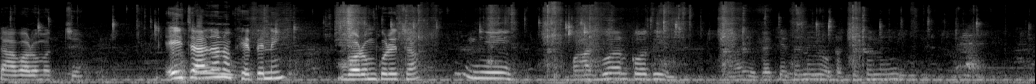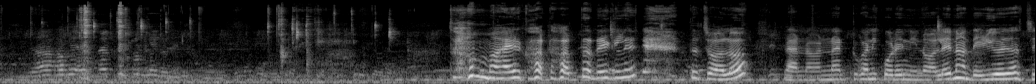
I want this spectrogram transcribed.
চা গরম হচ্ছে। এই চা জানো খেতে নেই। গরম করে চা। নে ভাজবো আর কদিন। এটা খেতে নেই, ওটা খেতে নেই। তো মায়ের কথাবার্তা দেখলে, তো চলো রান্না বান্না একটুখানি করে নি নলে না দেরি হয়ে যাচ্ছে,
